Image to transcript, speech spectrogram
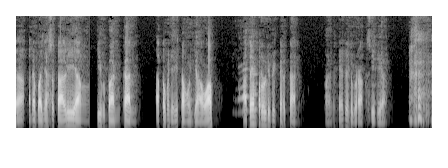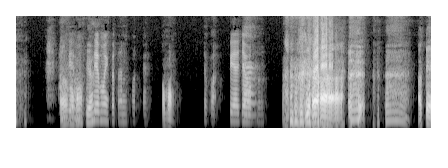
ya ada banyak sekali yang dibebankan atau menjadi tanggung jawab atau yang perlu dipikirkan. Nah, ini kayaknya udah beraksi dia. Ayo Dia ngomong mau- Via, Dia mau ikutan podcast. ngomong. Coba Via jawab dulu. Oke,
